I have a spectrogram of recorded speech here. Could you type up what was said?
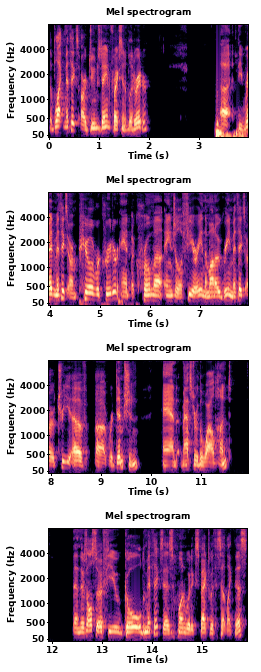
The Black Mythics are Doomsday and Phyrexian Obliterator. Uh, the red mythics are Imperial Recruiter and Akroma Angel of Fury, and the mono green mythics are Tree of uh, Redemption and Master of the Wild Hunt. Then there's also a few gold mythics, as one would expect with a set like this.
